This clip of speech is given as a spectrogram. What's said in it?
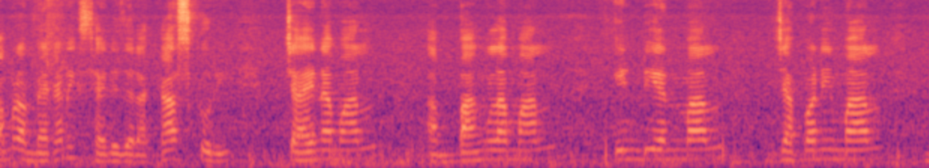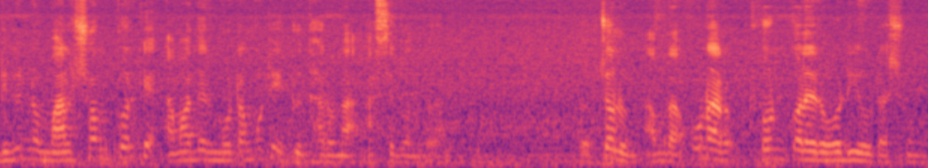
আমরা মেকানিক সাইডে যারা কাজ করি, চায়না মাল বাংলা মাল ইন্ডিয়ান মাল জাপানি মাল বিভিন্ন মাল সম্পর্কে আমাদের মোটামুটি একটু ধারণা আছে বন্ধুরা। তো চলুন, আমরা ওনার ফোন কলের অডিওটা শুনি।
